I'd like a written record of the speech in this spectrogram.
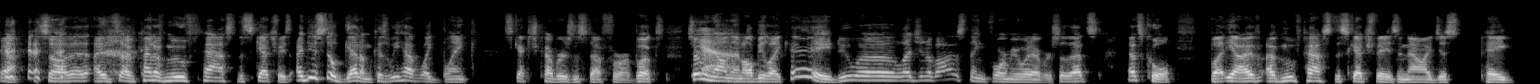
yeah. So uh, I, I've kind of moved past the sketch phase. I do still get them because we have like blank sketch covers and stuff for our books. So every now and then I'll be like, "Hey, do a Legend of Oz thing for me or whatever." So that's that's cool. But yeah, I've I've moved past the sketch phase, and now I just pay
